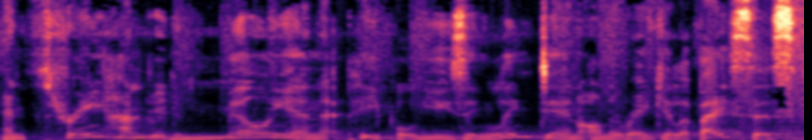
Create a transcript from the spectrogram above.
and 300 million people using LinkedIn on a regular basis.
